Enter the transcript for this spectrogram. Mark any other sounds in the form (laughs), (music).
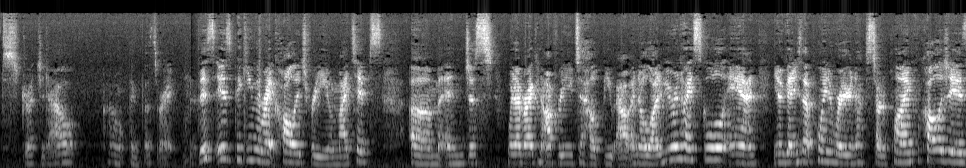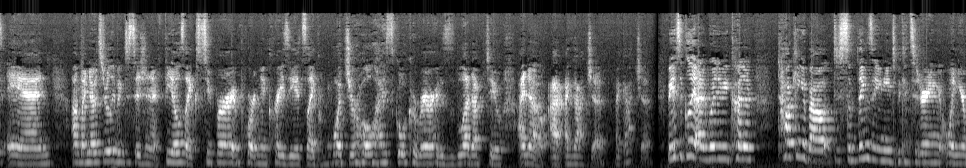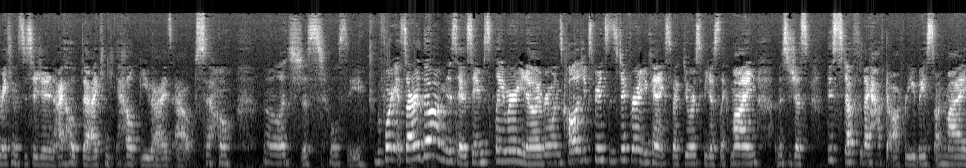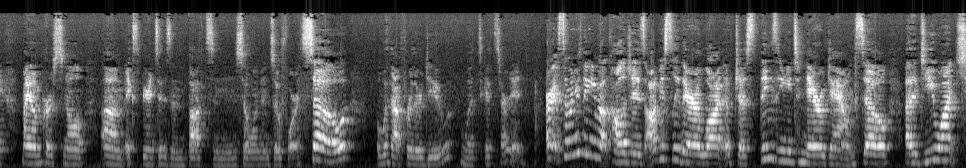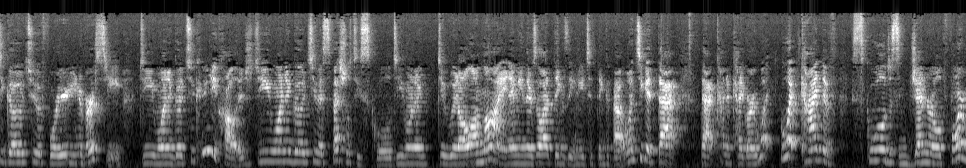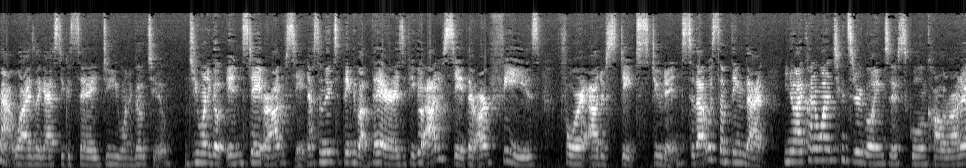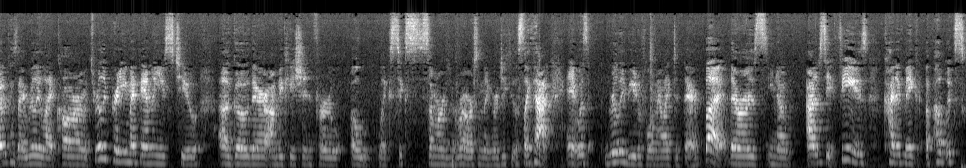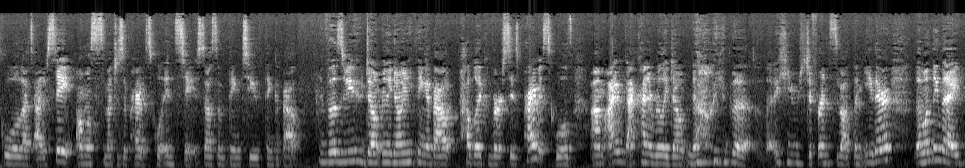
stretch it out. I don't think that's right. This is picking the right college for you. My tips um, and just whatever I can offer you to help you out. I know a lot of you are in high school and you know getting to that point of where you're going to have to start applying for colleges and um, I know it's a really big decision. It feels like super important and crazy. It's like what your whole high school career has led up to. I know. I, I gotcha. I gotcha. Basically, I'm going to be kind of talking about just some things that you need to be considering when you're making this decision. I hope that I can help you guys out. (laughs) So well, let's just, we'll see. Before I get started though, I'm going to say the same disclaimer, you know, everyone's college experience is different, you can't expect yours to be just like mine, and this is just this stuff that I have to offer you based on my, my own personal um, experiences and thoughts and so on and so forth. So, without further ado, let's get started. Alright, so when you're thinking about colleges, obviously there are a lot of just things you need to narrow down. So, uh, do you want to go to a four-year university? Do you want to go to community college? Do you want to go to a specialty school? Do you want to do it all online? I mean, there's a lot of things that you need to think about. Once you get that that kind of category, what what kind of school, just in general, format-wise, I guess you could say, do you want to go to? Do you want to go in-state or out-of-state? Now, something to think about there is if you go out-of-state, there are fees for out-of-state students. So that was something that you know, I kind of wanted to consider going to school in Colorado because I really like Colorado. It's really pretty. My family used to uh, go there on vacation for oh, like six summers in a row or something ridiculous like that. And it was really beautiful and I liked it there. But there was, you know, out-of-state fees kind of make a public school that's out-of-state almost as much as a private school in-state. So that's something to think about. And for those of you who don't really know anything about public versus private schools, um, I, I kind of really don't (laughs) know the, the huge difference about them either. The one thing that I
